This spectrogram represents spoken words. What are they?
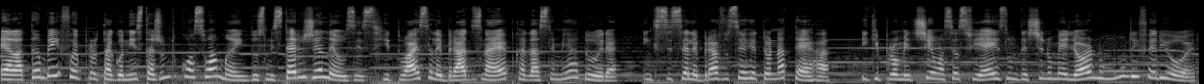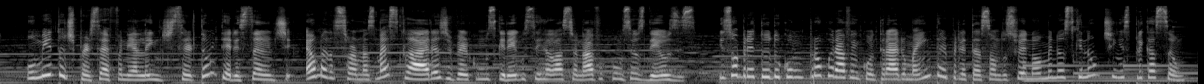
Ela também foi protagonista junto com sua mãe dos Mistérios de Eleusis, rituais celebrados na época da semeadura, em que se celebrava o seu retorno à Terra, e que prometiam a seus fiéis um destino melhor no mundo inferior. O mito de Perséfone, além de ser tão interessante, é uma das formas mais claras de ver como os gregos se relacionavam com seus deuses, e sobretudo como procuravam encontrar uma interpretação dos fenômenos que não tinha explicação.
